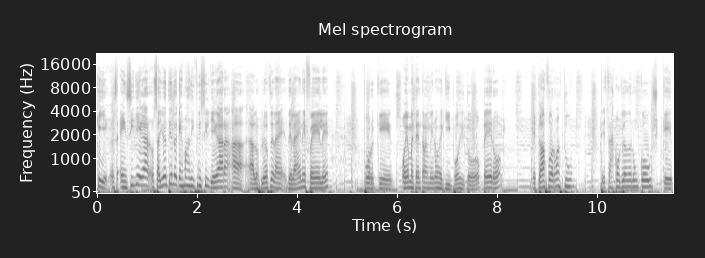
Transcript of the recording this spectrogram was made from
que o sea, en sí llegar, o sea, yo entiendo que es más difícil llegar a, a los playoffs de la, de la NFL porque obviamente entran menos equipos y todo, pero de todas formas tú te estás confiando en un coach que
